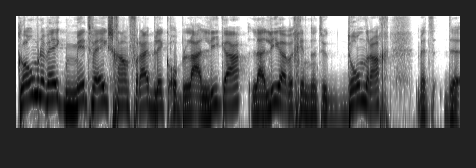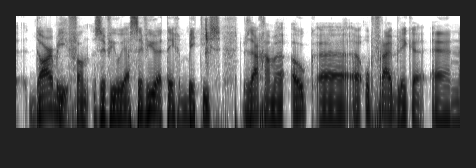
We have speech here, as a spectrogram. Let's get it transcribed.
Komende week, midweeks, gaan we vooruitblikken op La Liga. La Liga begint natuurlijk donderdag met de derby van Sevilla. Sevilla tegen Betis. Dus daar gaan we ook op vooruitblikken. En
